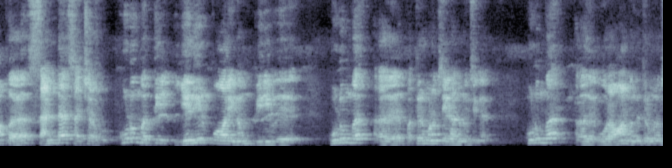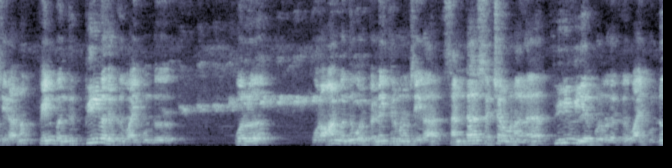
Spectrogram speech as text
அப்போ சண்டை சச்சரவு குடும்பத்தில் எதிர்பாலினம் பிரிவு குடும்ப அதாவது இப்போ திருமணம் செய்கிறாங்கன்னு வச்சுங்க. குடும்ப அதாவது ஒரு ஆண் வந்து திருமணம் செய்கிறாருன்னா பெண் வந்து பிரிவதற்கு வாய்ப்பு உண்டு. ஒரு ஒரு ஆண் வந்து ஒரு பெண்ணை திருமணம் செய்தார் சண்டை சச்சரவுனால பிரிவு ஏற்படுவதற்கு வாய்ப்புண்டு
